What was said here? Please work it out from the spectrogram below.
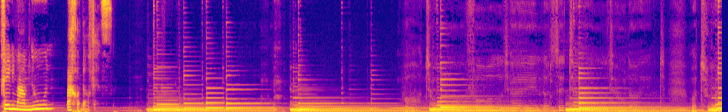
خیلی ممنون و خداحافظ. What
